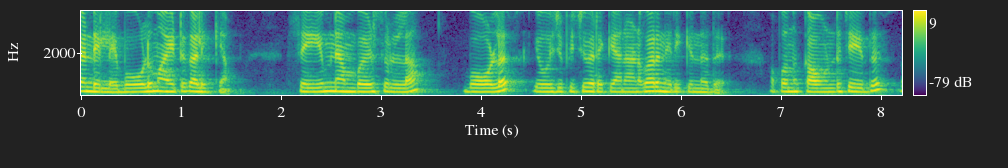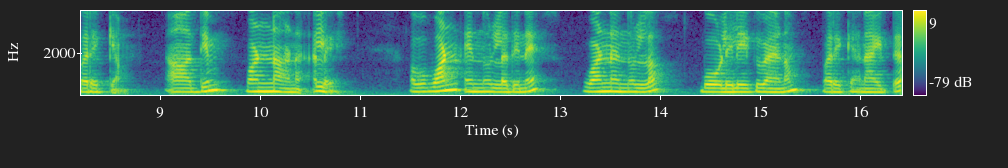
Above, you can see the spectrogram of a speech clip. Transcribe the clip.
കണ്ടില്ലേ ബോളുമായിട്ട് കളിക്കാം. സെയിം നമ്പേഴ്സ് ഉള്ള ബോൾ യോജിപ്പിച്ച് വരയ്ക്കാനാണ് പറഞ്ഞിരിക്കുന്നത്. അപ്പോൾ ഒന്ന് കൗണ്ട് ചെയ്ത് വരയ്ക്കാം. ആദ്യം വൺ ആണ് അല്ലേ? അപ്പോൾ വൺ എന്നുള്ളതിന് വൺ എന്നുള്ള ബോളിലേക്ക് വേണം വരയ്ക്കാനായിട്ട്.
